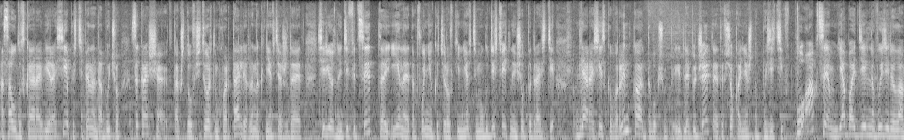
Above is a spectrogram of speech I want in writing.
а Саудовская Аравия и Россия постепенно добычу сокращают. Так что в четвертом квартале рынок нефти ожидает серьезный дефицит, и на этом фоне котировки нефти могут действительно еще подрасти. Для российского рынка, да, в общем-то, и для бюджета это все, конечно, позитив. По акциям я бы отдельно выделила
